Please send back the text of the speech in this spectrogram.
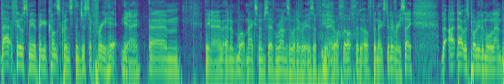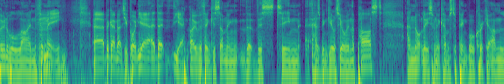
That feels to me a bigger consequence than just a free hit. You Yeah. know, um, you know, and a, what maximum seven runs or whatever it is, off, you know, off the off the off the next delivery. So th- I, that was probably the more lampoonable line for me. Uh, but going back to your point, yeah, that, yeah, overthink is something that this team has been guilty of in the past, and not least when it comes to pink ball cricket. I'm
